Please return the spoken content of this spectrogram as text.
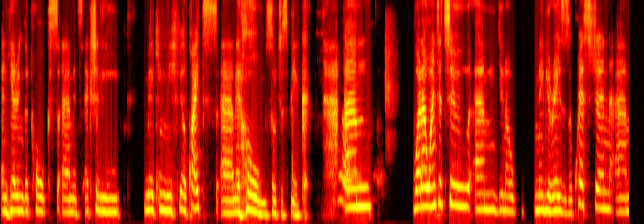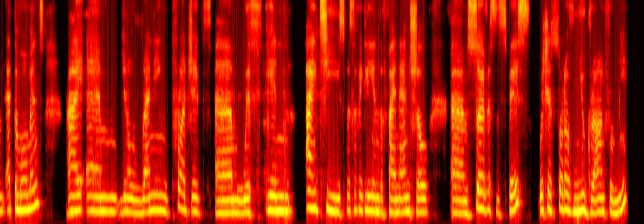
and hearing the talks. Um, it's actually making me feel quite um, at home, so to speak. Um, what I wanted to, um, you know, maybe raise as a question um, at the moment. I am, you know, running projects um, within IT, specifically in the financial um, services space, which is sort of new ground for me.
